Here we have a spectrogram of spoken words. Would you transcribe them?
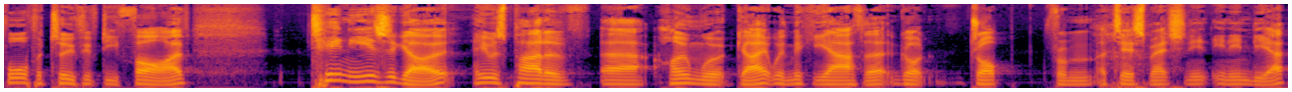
4 for 255. Ten years ago, he was part of uh, Homework Gate with Mickey Arthur, got dropped from a test match in, in India.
